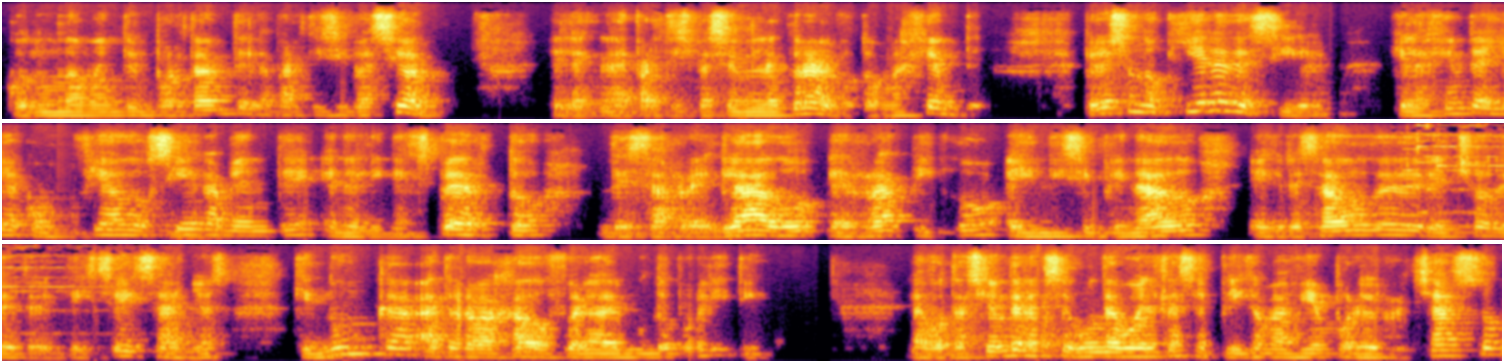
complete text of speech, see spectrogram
con un aumento importante en la participación, electoral, votó más gente. Pero eso no quiere decir que la gente haya confiado ciegamente en el inexperto, desarreglado, errático e indisciplinado egresado de Derecho de 36 años que nunca ha trabajado fuera del mundo político. La votación de la segunda vuelta se explica más bien por el rechazo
